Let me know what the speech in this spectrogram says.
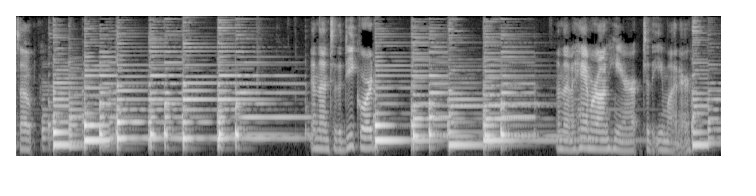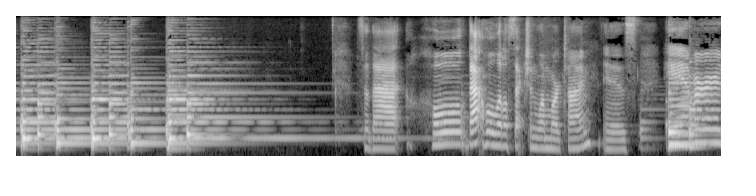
So, and then to the D chord, and then a hammer on here to the E minor. So that whole, that whole little section one more time is hammer,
